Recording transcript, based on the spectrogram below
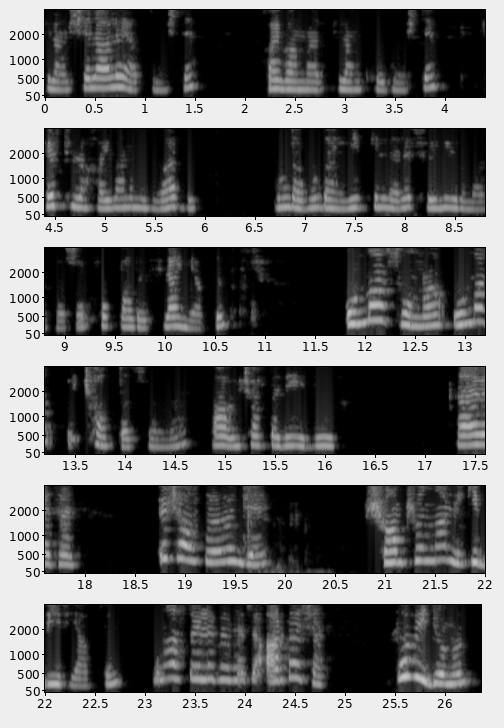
filan şelale yaptım işte. Hayvanlar filan koydum işte. Her türlü hayvanımız vardı. Bunu da buradan yetkililere söylüyorum arkadaşlar. Fok balığı falan yaptım. Ondan sonra ondan 3 hafta sonra ha 3 hafta değil dur. Ha evet evet. 3 hafta önce Şampiyonlar Ligi 1 yaptım. Bunu aslında öyle böyle arkadaşlar bu videonun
